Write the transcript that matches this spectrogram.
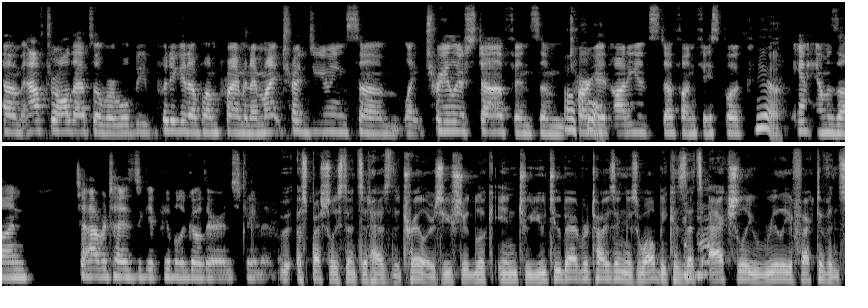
um, after all that's over, we'll be putting it up on Prime, and I might try doing some like trailer stuff and some oh, target cool. audience stuff on Facebook, yeah, and Amazon to advertise to get people to go there and stream it. Especially since it has the trailers, you should look into YouTube advertising as well because that's mm-hmm. actually really effective and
